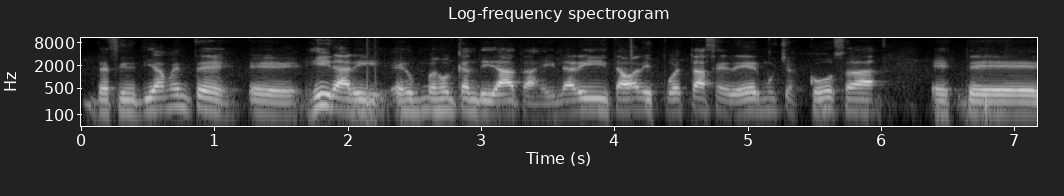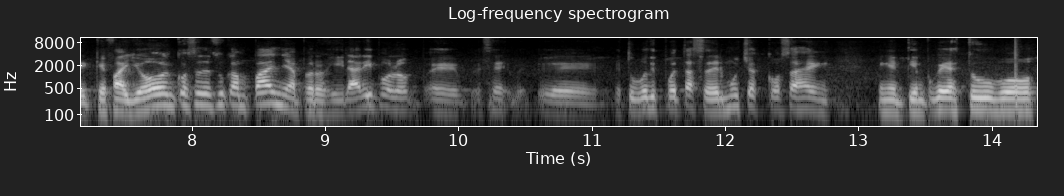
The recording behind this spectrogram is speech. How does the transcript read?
definitivamente eh, Hillary es un mejor candidata. Hillary estaba dispuesta a ceder muchas cosas, este, que falló en cosas de su campaña, pero Hillary eh, eh, estuvo dispuesta a ceder muchas cosas en, en el tiempo que ella estuvo.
